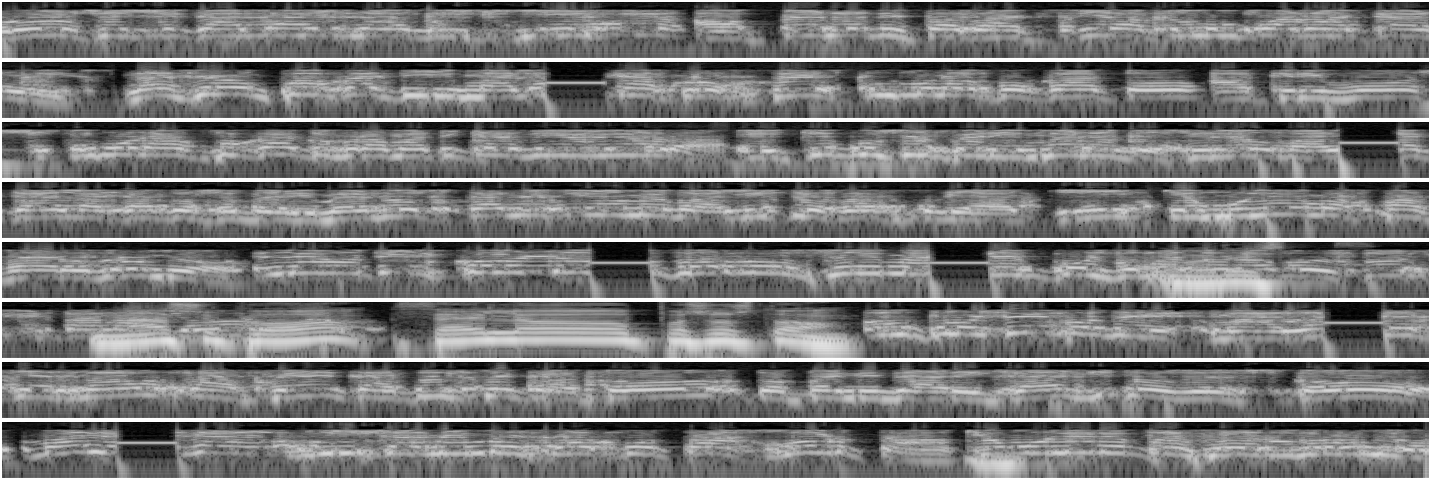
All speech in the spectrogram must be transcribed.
Πρόσεχε καλά είναι αδικία απέναντι στα ταξί αυτό που πάνε να κάνεις. Να σε πω κάτι, μαλάκα προχθές που ήμουν από κάτω, ακριβώς, ήμουν από κάτω πραγματικά δύο η ώρα. Εκεί που σε περιμένω και σου λέω μαλάκα, έλα κάτω σε περιμένω, κάνε μία με βαλίτσε αυστριακή και μου λέει μα πα αεροδρόμιο. Λέω τι κόλλο θα δοθεί, μα που ήρθε με τον Ορίστε. Αποστόλη. ήταν Να αυτό. σου πω, θέλω ποσοστό. Οπωσδήποτε, μαλάκα κερνάω καφέ 100% το πενινταρικάκι το ζεστό. Μαλάκα βγήκανε μέσα από τα χόρτα και μου λένε πας αεροδρόμιο.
